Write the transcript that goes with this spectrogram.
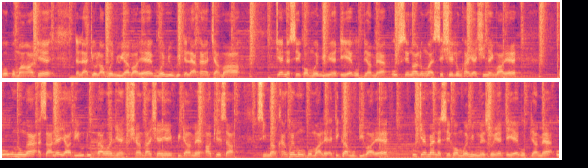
ဖို့ပုံမှန်အားဖြင့် တလက်ကြိုလောက်မွေးမြူရပါတယ်မွေးမြူပြီးတလက်ခန့်အကြာမှာကျဲ20ကောင်မွေးမြူရင်တရက်ကိုပြန်မဲ့ဥစင်ကားလုံးမှဆစ်ရှေလုံးခရရှိနိုင်ပါတယ်အိုးဦးနှုံကအစာနဲ့ရာသီဥတုပတ်ဝန်းကျင်ရှမ်းသန်းရှမ်းရိပ်ဗီတာမင်အဖြစ်စာစီမံခန့်ခွဲမှုပေါ်မှာလည်းအဓိကမူတည်ပါတယ်ဥကျဲမတ်20ကောင်မွေးမြူမယ်ဆိုရင်တရက်ကိုပြန်မဲ့ဥ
